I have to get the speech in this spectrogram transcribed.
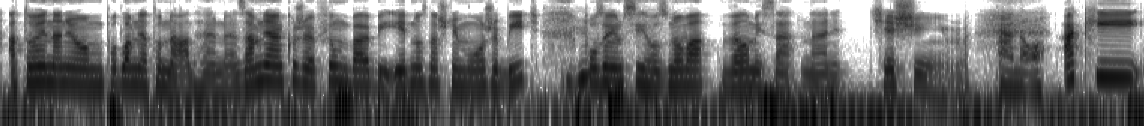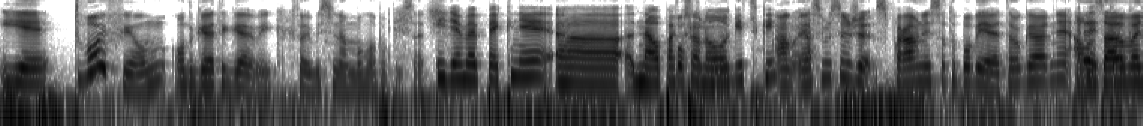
a to je na ňom podľa mňa to nádherné. Za mňa akože film Barbie jednoznačne môže byť, Mhm. pozriem si ho znova, veľmi sa naň teším. Áno. Aký je tvoj film od Grety Gerwig, ktorý by si nám mohla popísať? Ideme pekne uh, naopak Postupne. chronologicky. Áno, ja si myslím, že správne sa to povie retrográdne, ale Retrográd. zároveň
